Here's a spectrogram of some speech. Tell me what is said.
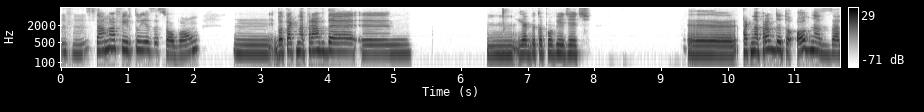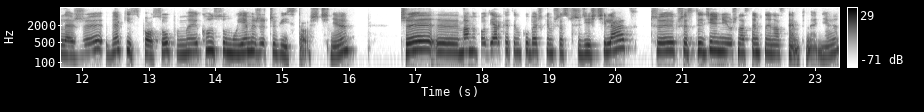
Mhm. Sama flirtuję ze sobą, mm, bo tak naprawdę, mm, jakby to powiedzieć, y, tak naprawdę to od nas zależy, w jaki sposób my konsumujemy rzeczywistość, nie? Czy y, mamy podjarkę tym kubeczkiem przez 30 lat, czy przez tydzień już następny, następny, nie?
